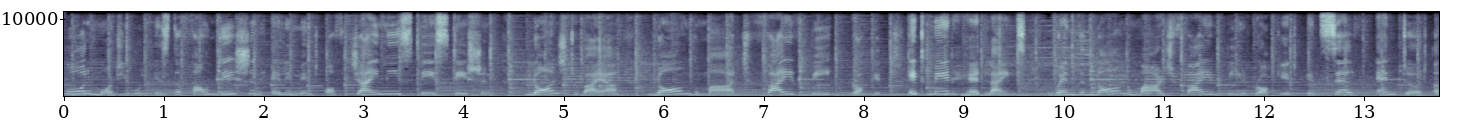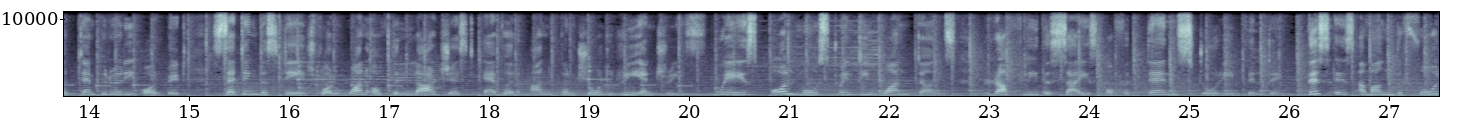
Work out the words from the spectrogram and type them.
core module is the foundation element of Chinese space station launched via Long March 5B rocket. It made headlines when the Long March 5B rocket itself entered a temporary orbit, setting the stage for one of the largest ever uncontrolled re-entries. Weighs almost 21 tons, roughly the size of a 10-story building. This is among the four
